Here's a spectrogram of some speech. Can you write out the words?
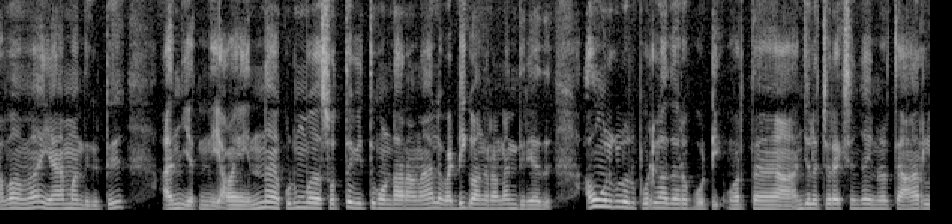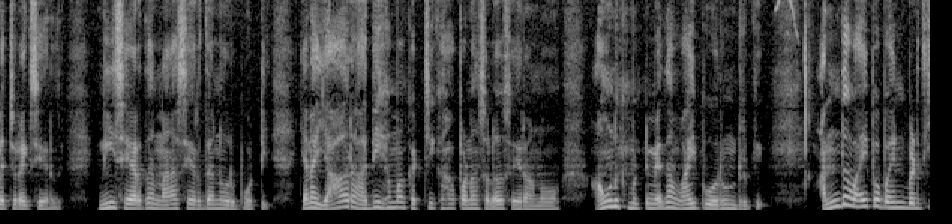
அவன் அவன் ஏமாந்துக்கிட்டு அந் அவன் என்ன குடும்ப சொத்தை விற்று கொண்டாரானா இல்லை வட்டிக்கு வாங்குறானான்னு தெரியாது. அவங்களுக்குள்ள ஒரு பொருளாதார போட்டி. ஒருத்தன் அஞ்சு லட்ச ரூபாய்க்கு செஞ்சால் இன்னொருத்தன் ஆறு லட்ச ரூபாய்க்கு செய்கிறது நீ செய்கிறதா நான் செய்கிறதான்னு ஒரு போட்டி. ஏன்னா யார் அதிகமாக கட்சிக்காக பணம் செலவு செய்கிறானோ அவனுக்கு மட்டுமே தான் வாய்ப்பு வரும்னு இருக்குது அந்த வாய்ப்பை பயன்படுத்தி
